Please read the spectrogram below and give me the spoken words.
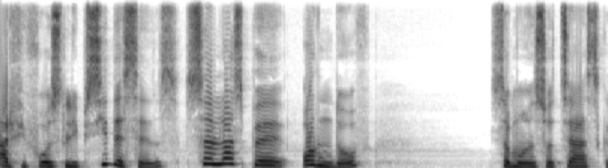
Ar fi fost lipsit de sens să-l las pe Orndov să mă însoțească.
